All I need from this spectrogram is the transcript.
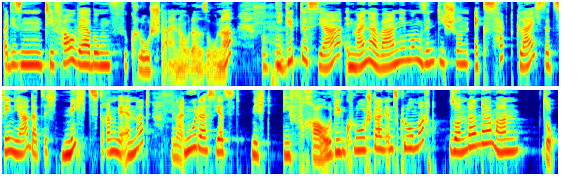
bei diesen TV-Werbungen für Klosteine oder so, ne? Mhm. Die gibt es ja, in meiner Wahrnehmung sind die schon exakt gleich seit zehn Jahren, da hat sich nichts dran geändert. Nein. Nur, dass jetzt nicht die Frau den Klostein ins Klo macht, sondern der Mann. So.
